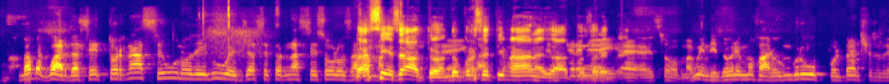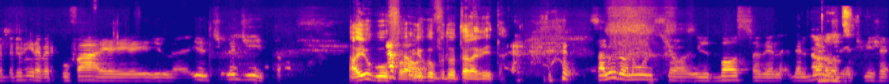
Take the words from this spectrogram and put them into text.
Vabbè, guarda, se tornasse uno dei due, già se tornasse solo Salama, ah, sì, esatto, dopo una settimana, esatto. Eh, insomma, quindi dovremmo fare un gruppo, il branch si dovrebbe riunire per gufare il, il, l'Egitto. Ah, io gufo, Intanto, io gufo tutta la vita. Saluto Nunzio, il boss del, del branch, che ci dice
